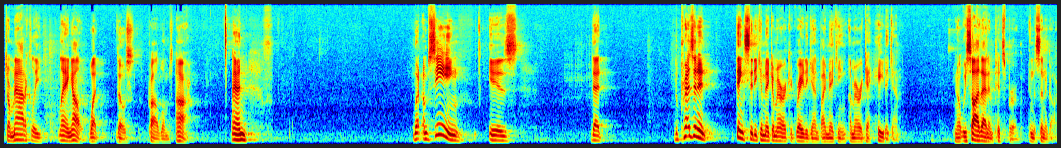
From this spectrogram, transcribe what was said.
dramatically laying out what those problems are. And what I'm seeing is that the president thinks that he can make America great again by making America hate again. You know, we saw that in Pittsburgh in the synagogue.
